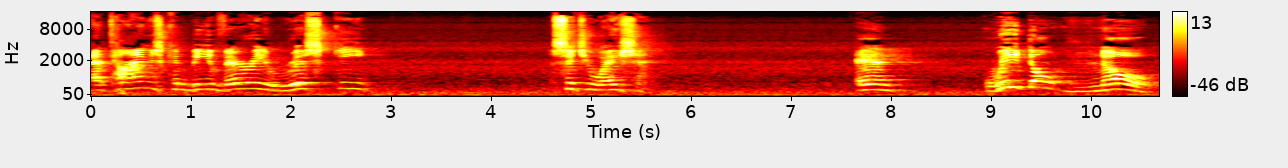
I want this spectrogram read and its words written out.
at times can be a very risky situation. And we don't know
